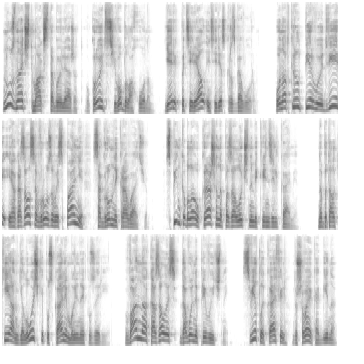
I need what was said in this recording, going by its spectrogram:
Ну, значит, Макс с тобой ляжет. Укроетесь его балахоном. Ярик потерял интерес к разговору. Он открыл первую дверь и оказался в розовой спальне с огромной кроватью. Спинка была украшена позолоченными крензельками. На потолке ангелочки пускали мыльные пузыри. Ванна оказалась довольно привычной. Светлый кафель, душевая кабина.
